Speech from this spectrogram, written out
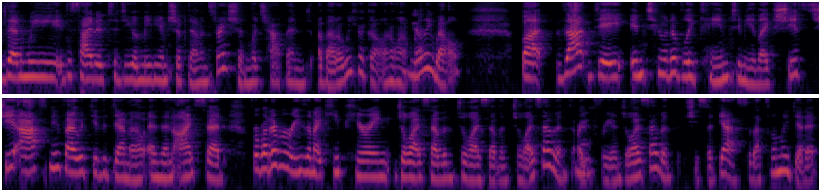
then we decided to do a mediumship demonstration, which happened about a week ago, and it went Yeah. really well. But that date intuitively came to me. Like she she asked me if I would do the demo, and then I said, for whatever reason, I keep hearing July seventh, July seventh, July seventh. Are Yeah. you free on July seventh? She said yes. So that's when we did it.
